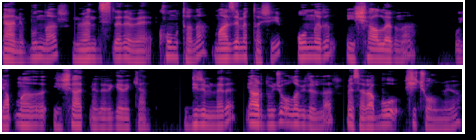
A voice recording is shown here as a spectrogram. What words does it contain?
Yani bunlar mühendislere ve komutana malzeme taşıyıp onların inşalarına yapma inşa etmeleri gereken birimlere yardımcı olabilirler. Mesela bu hiç olmuyor.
